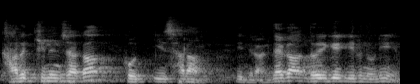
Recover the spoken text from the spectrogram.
가르치는 자가 곧 이 사람이니라. 내가 너에게 이르노니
